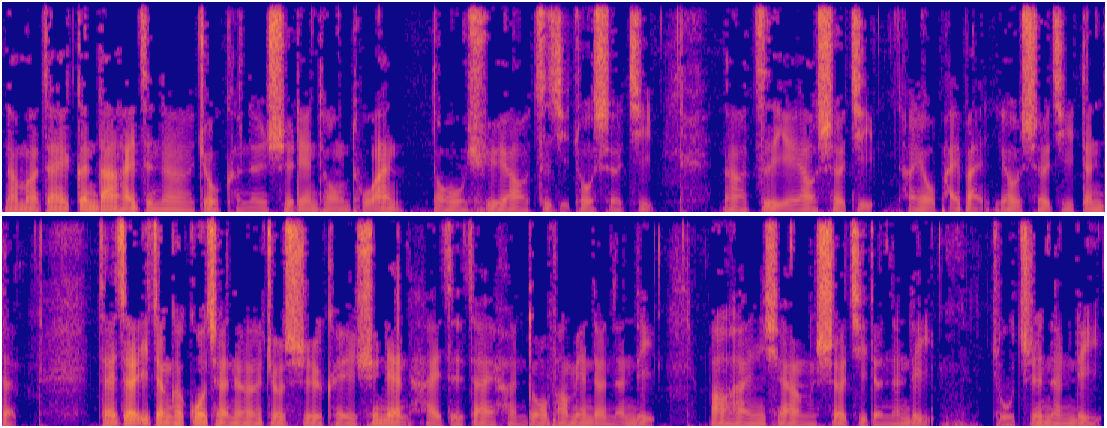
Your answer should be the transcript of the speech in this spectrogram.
那么在更大孩子呢，就可能是连同图案都需要自己做设计，那字也要设计，还有排版要设计等等。在这一整个过程呢，就是可以训练孩子在很多方面的能力，包含像设计的能力、组织能力、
